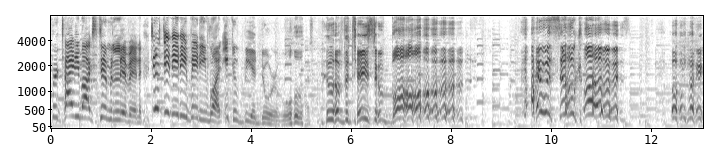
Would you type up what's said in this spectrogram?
for Tiny Box Tim in. Just an itty bitty one. It could be adorable. I love the taste of balls. I was so close. Oh my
